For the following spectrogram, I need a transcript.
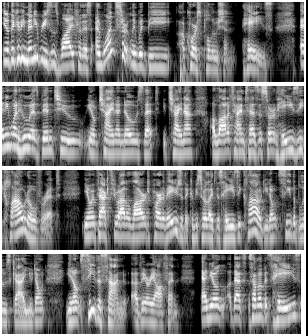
You know, there could be many reasons why for this, and one certainly would be, of course, pollution, haze. Anyone who has been to, you know, China knows that China a lot of times has this sort of hazy cloud over it. You know, in fact, throughout a large part of Asia, there can be sort of like this hazy cloud. You don't see the blue sky. You don't, you don't see the sun uh, very often. And you know, that's some of it's haze.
